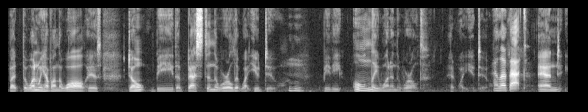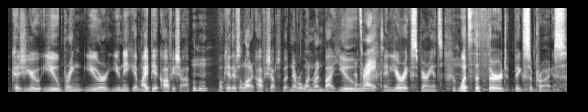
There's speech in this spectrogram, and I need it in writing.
But the one we have on the wall is don't be the best in the world at what you do. Mm-hmm. Be the only one in the world at what you do. I love that and because you you bring your unique it might be a coffee shop. Mm-hmm. okay there's a lot of coffee shops but never one run by you that's right. and your experience. Mm-hmm. what's the third big surprise?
